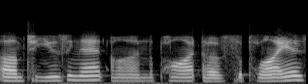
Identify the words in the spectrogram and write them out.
um, to using that on the part of suppliers,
